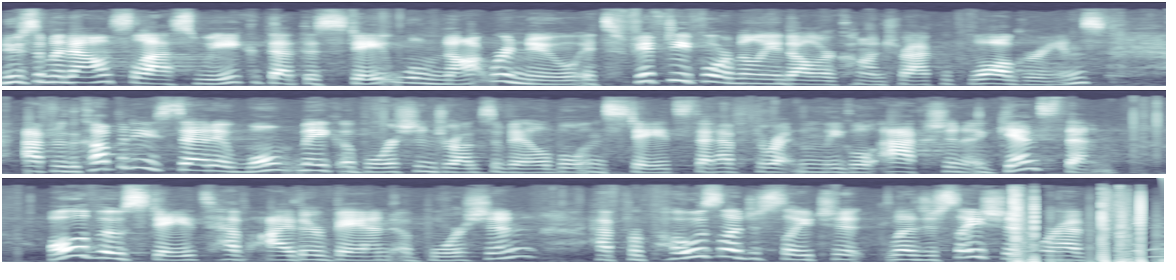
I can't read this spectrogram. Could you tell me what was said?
Newsom announced last week that the state will not renew its $54 million contract with Walgreens after the company said it won't make abortion drugs available in states that have threatened legal action against them. All of those states have either banned abortion, have proposed legislation, legislation or have pending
